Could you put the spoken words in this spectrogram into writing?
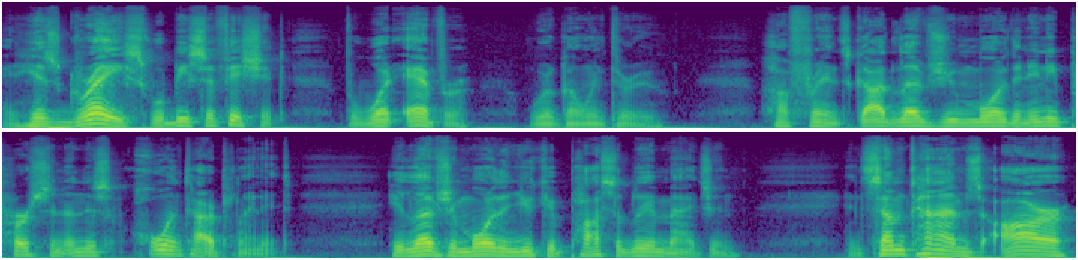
and His grace will be sufficient for whatever we're going through. Oh, friends, God loves you more than any person on this whole entire planet. He loves you more than you could possibly imagine. And sometimes our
